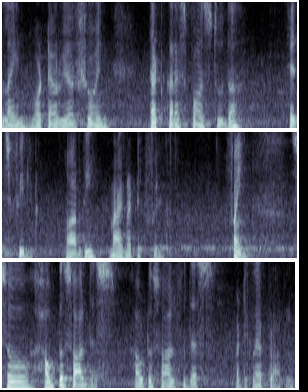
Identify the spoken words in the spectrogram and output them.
line whatever we are showing that corresponds to the H field or the magnetic field. Fine. So how to solve this? How to solve this particular problem?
